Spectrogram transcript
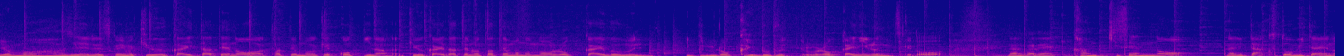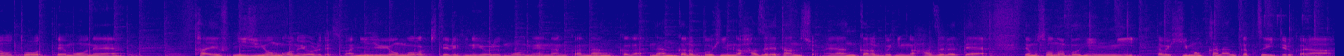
いやマジですか？今9階建ての建物結構大きな9階建ての建物の6階部分6階部分って6階にいるんですけどなんかね換気扇の何ダクトみたいのを通ってもうね台風24号の夜ですわ。24号が来てる日の夜もうねなんかなんかがなんかの部品が外れたんでしょうね。なんかの部品が外れてでもその部品に多分紐かなんかついてるから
